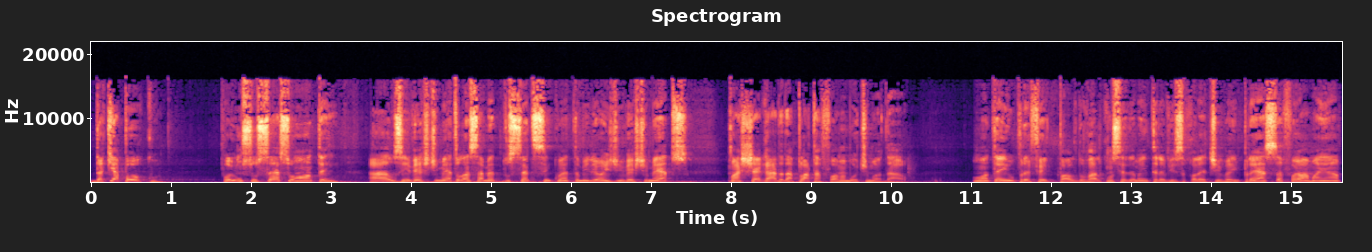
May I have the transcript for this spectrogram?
Daqui a pouco, foi um sucesso ontem ah, os investimentos, o lançamento dos 150 milhões de investimentos com a chegada da plataforma multimodal. Ontem o prefeito Paulo do Vale concedeu uma entrevista coletiva à imprensa. Foi uma manhã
